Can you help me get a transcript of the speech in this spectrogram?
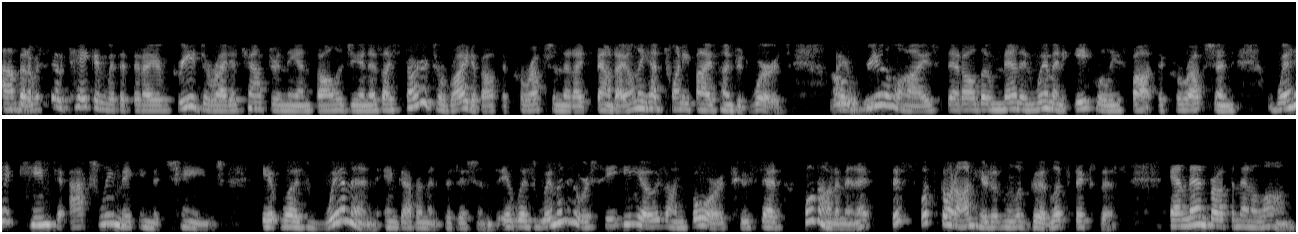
Um, But I mm-hmm. was so taken with it that I agreed to write a chapter in the anthology. And as I started to write about the corruption that I'd found, I only had 2,500 words. Oh. I realized that although men and women equally fought the corruption, when it came to actually making the change, it was women in government positions. It was women who were CEOs on boards who said, hold on a minute, this, what's going on here doesn't look good. Let's fix this. And then brought the men along.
